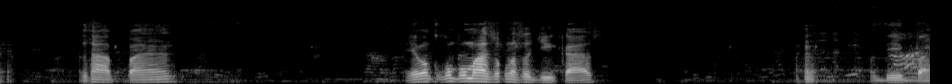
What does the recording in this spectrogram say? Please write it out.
Wala pa. Ewan ko kung pumasok na sa Gcash. o diba?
